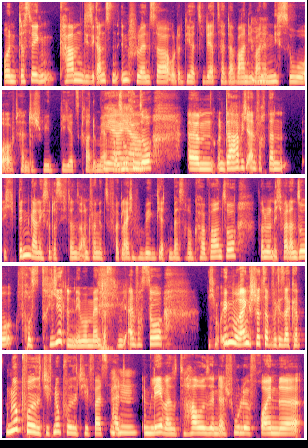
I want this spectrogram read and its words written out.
Und deswegen kamen diese ganzen Influencer oder die halt zu der Zeit da waren, die waren ja Mhm. nicht so authentisch, wie die jetzt gerade mehr Ja, versuchen ja. so. Ähm, und da habe ich einfach dann, ich bin gar nicht so, dass ich dann so anfange zu vergleichen, von wegen, die hat einen besseren Körper und so, sondern ich war dann so frustriert in dem Moment, dass ich mich einfach so ich irgendwo reingestürzt habe, wo ich gesagt habe, nur positiv, nur positiv, weil es halt Mhm. im Leben, also zu Hause, in der Schule, Freunde,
